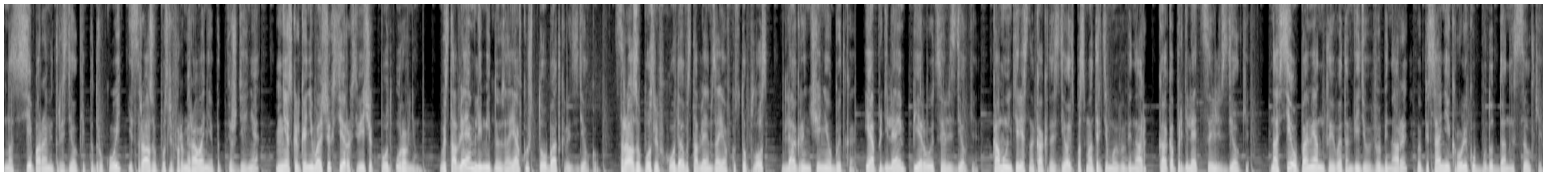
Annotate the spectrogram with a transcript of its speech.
у нас все параметры сделки под рукой и сразу после формирования подтверждения несколько небольших серых свечек под уровнем. Выставляем лимитную заявку, чтобы открыть сделку. Сразу после входа выставляем заявку стоп-лосс для ограничения убытка и определяем первую цель сделки. Кому интересно, как это сделать, посмотрите мой вебинар «Как определять цель в сделке». На все упомянутые в этом видео вебинары в описании к ролику будут даны ссылки.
